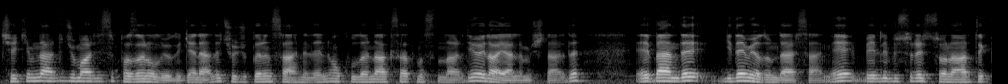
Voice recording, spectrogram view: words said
çekimlerde cumartesi pazar oluyordu genelde. Çocukların sahnelerini okullarını aksatmasınlar diye öyle ayarlamışlardı. E, ben de gidemiyordum dershaneye. Belli bir süreç sonra artık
